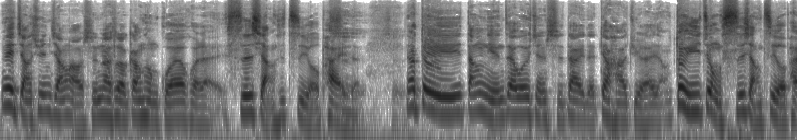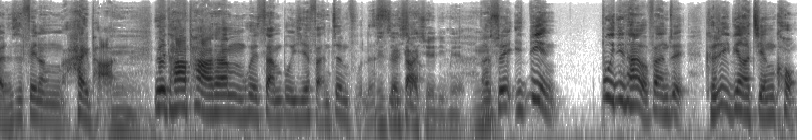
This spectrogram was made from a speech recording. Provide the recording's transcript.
因为蒋勋蒋老师那时候刚从国外回来，思想是自由派的。那对于当年在威权时代的调查局来讲，对于这种思想自由派人是非常害怕的，因为他怕他们会散布一些反政府的思想。在大学里面啊，所以一定不一定他有犯罪，可是一定要监控，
